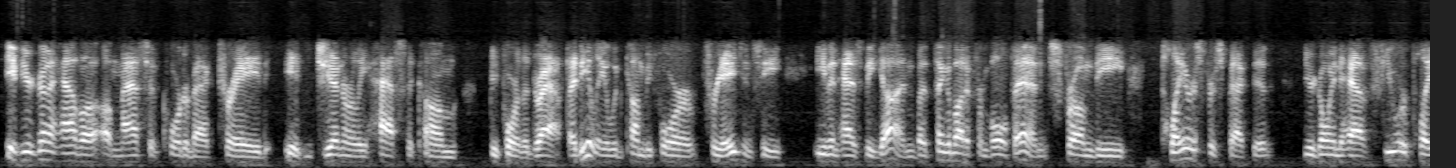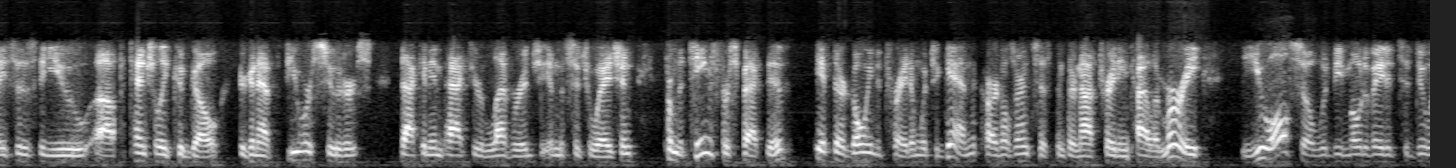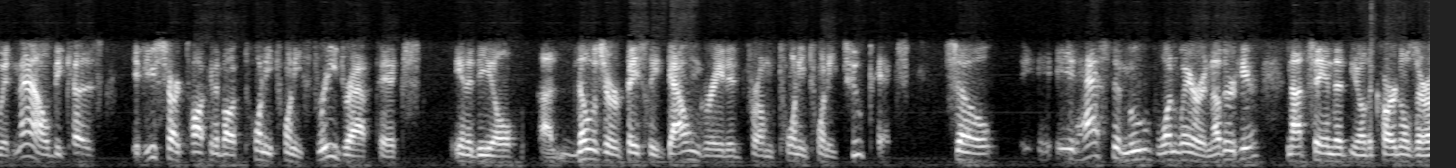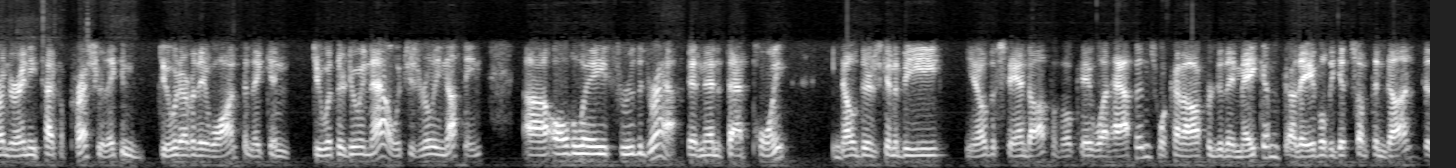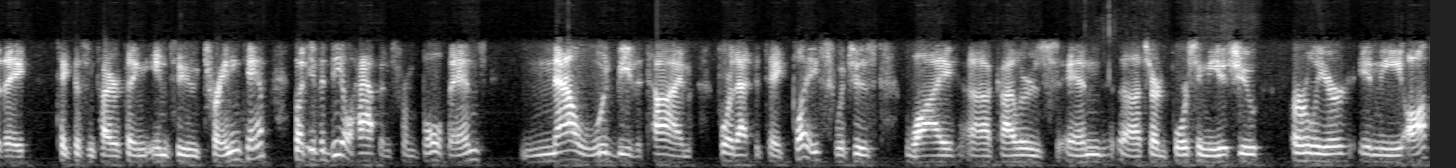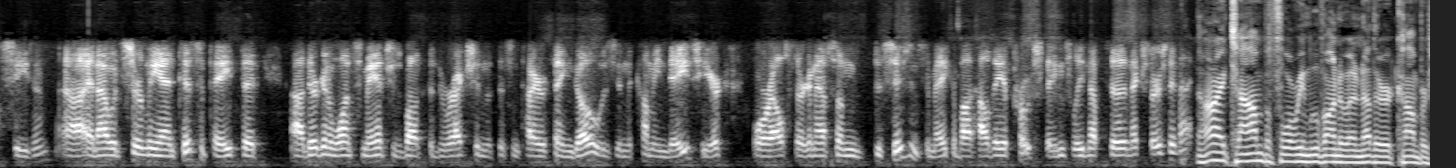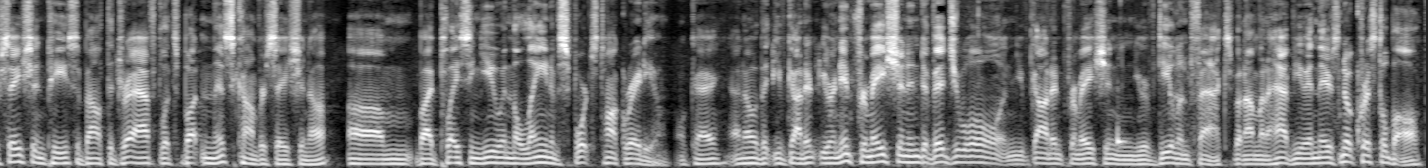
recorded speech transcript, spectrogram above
If you're going to have a, a massive quarterback trade, it generally has to come before the draft. Ideally, it would come before free agency even has begun. But think about it from both ends. From the player's perspective, you're going to have fewer places that you uh, potentially could go. You're going to have fewer suitors. That can impact your leverage in the situation. From the team's perspective, if they're going to trade him, which again, the Cardinals are insistent they're not trading Kyler Murray, you also would be motivated to do it now because if you start talking about 2023 draft picks in a deal, uh, those are basically downgraded from 2022 picks. So it has to move one way or another here. Not saying that you know the Cardinals are under any type of pressure; they can do whatever they want, and they can do what they're doing now, which is really nothing, uh, all the way through the draft. And then at that point, you know, there's going to be you know the standoff of okay, what happens? What kind of offer do they make them? Are they able to get something done? Do they take this entire thing into training camp? But if a deal happens from both ends, now would be the time for that to take place, which is why uh, Kyler's end uh, started forcing the issue earlier in the off season, uh, and I would certainly anticipate that uh, they're going to want some answers about the direction that this entire thing goes in the coming days here, or else they're going to have some decisions to make about how they approach things leading up to next Thursday night. All right, Tom, before we move on to another conversation piece about the draft, let's button this conversation up um, by placing you in the lane of sports talk radio. Okay. I know that you've got it, you're an information individual and you've got information and you're dealing facts, but I'm going to have you, and there's no crystal ball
